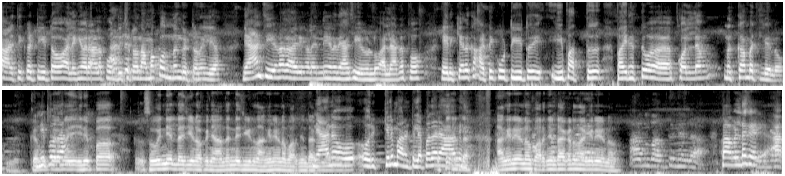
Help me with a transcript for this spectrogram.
താഴ്ത്തി കെട്ടിയിട്ടോ അല്ലെങ്കിൽ ഒരാളെ പൊന്തിച്ചിട്ടോ നമുക്കൊന്നും കിട്ടണില്ല. ഞാൻ ചെയ്യണ കാര്യങ്ങൾ തന്നെയാണ് ഞാൻ ചെയ്യുള്ളൂ. അല്ലാതെ ഇപ്പോൾ എനിക്കത് കാട്ടിക്കൂട്ടിയിട്ട് ഈ പത്ത് പതിനെട്ട് കൊല്ലം നിൽക്കാൻ പറ്റില്ലല്ലോ. ഇനിയിപ്പോ സുകന്യല്ല ചെയ്യണൊക്കെ ഞാൻ തന്നെ ചെയ്യണത്. അങ്ങനെയാണോ ഞാൻ പറഞ്ഞിട്ടുണ്ടാക്കുന്നത് ഒ- ഒരിക്കലും പറഞ്ഞിട്ടില്ല. അപ്പൊ രാവിലെ അങ്ങനെയാണോ പറഞ്ഞിട്ടുണ്ടാക്കണത് അങ്ങനെയാണോ? അപ്പൊ അവളുടെ ഞാൻ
